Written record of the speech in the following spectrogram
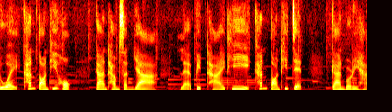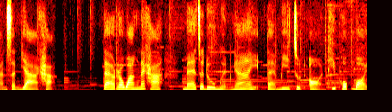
ด้วยขั้นตอนที่ 6 การทำสัญญา และปิดท้ายที่ขั้นตอนที่ 7 การบริหารสัญญาค่ะ แต่ระวังนะคะ แม้จะดูเหมือนง่าย แต่มีจุดอ่อนที่พบบ่อย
